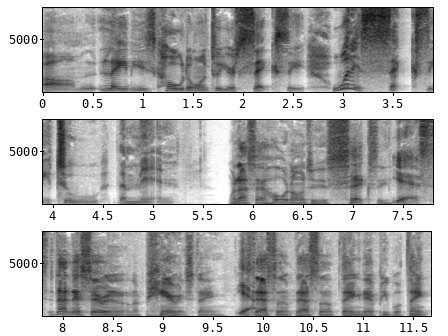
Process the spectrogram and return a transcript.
um, ladies, hold on to your sexy. What is sexy to the men? When I say hold on to your sexy, Yes. it's not necessarily an appearance thing. Yeah. that's a that's a thing that people think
